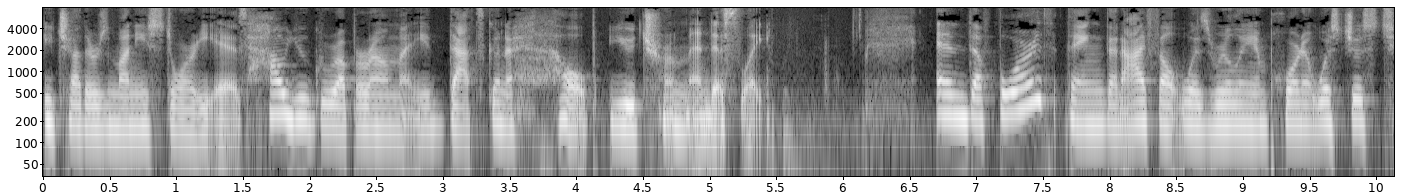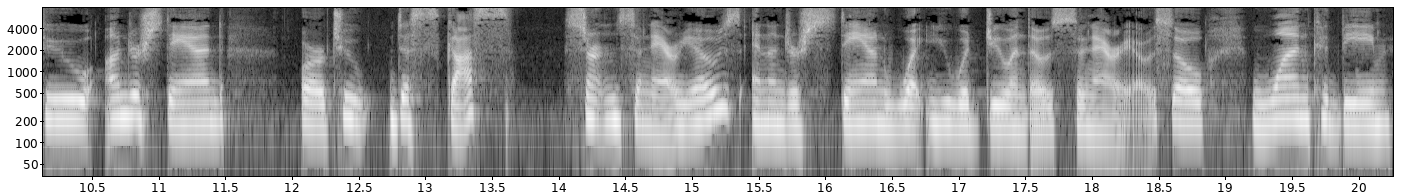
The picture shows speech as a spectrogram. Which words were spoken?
each other's money story is how you grew up around money that's going to help you tremendously and the fourth thing that I felt was really important was just to understand or to discuss certain scenarios and understand what you would do in those scenarios. So, one could be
